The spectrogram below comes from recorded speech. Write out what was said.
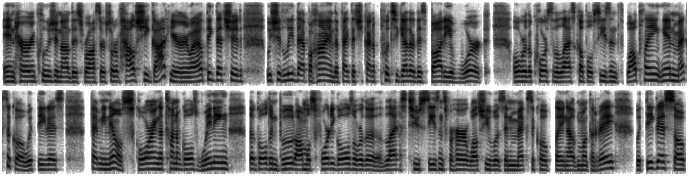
in her inclusion on this roster, sort of how she got here. And I don't think that should, we should leave that behind. The fact that she kind of put together this body of work over the course of the last couple of seasons while playing playing in Mexico with Tigres Femenil, scoring a ton of goals, winning the Golden Boot, almost 40 goals over the last two seasons for her while she was in Mexico playing out in Monterrey with Tigres. So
